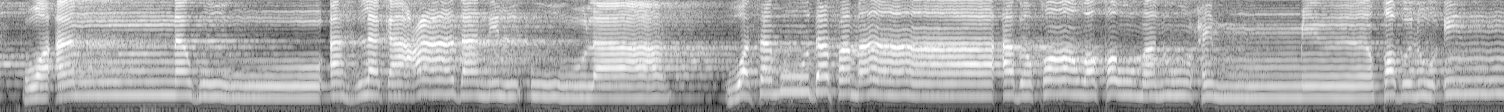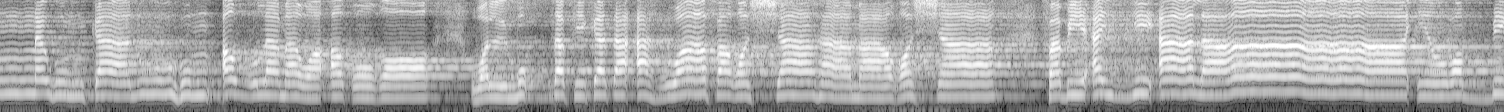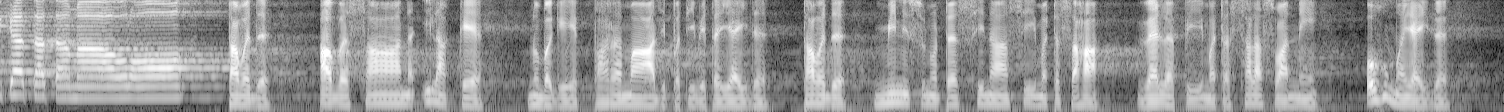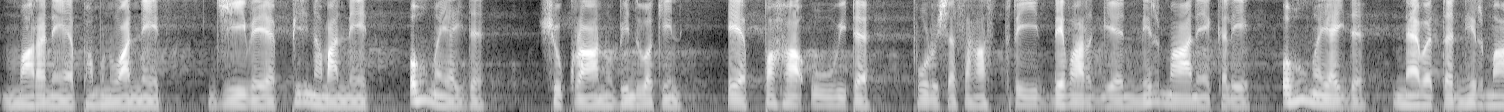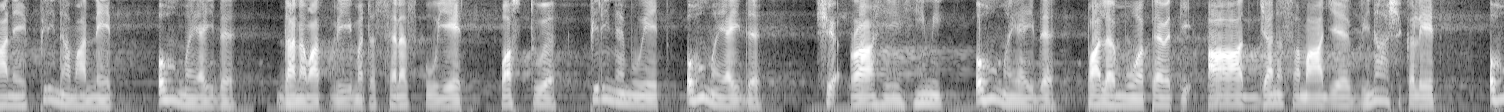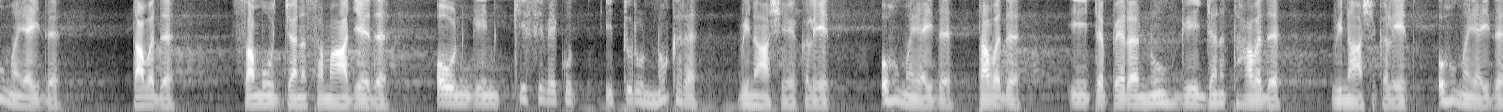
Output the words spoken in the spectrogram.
وأنه أهلك عادا الأولى وثمود فما أبقى وقوم نوح من قبل إنهم كانوا هم أظلم وأطغى والمؤتفكة أهوى فغشاها ما غشا فبأي آلاء ربك تتمارى තවද අවසාන ඉලක්කය නුබගේ පරමාධිපති වෙත යයිද තවද මිනිසුනට සිනාසීමට සහ වැලපීමට සලස්වන්නේ ඔහුම යයිද මරණය පමුණුවන්නේත් ජීවය පිරිනමන්නේත් ඔහුම යයිද ශුක්‍රාණු බිඳුවකින් එය පහ වූ විට පුරුෂ සහස්ත්‍රී දෙවර්ගය නිර්මාණය කළේ ඔහුම යයිද නැවත නිර්මාණය පිරිනමන්නේත් ඔහුම යයිද දනවත්වීමට සැලස් වූයේත් වස්තුව පිරිනැමුවේත් ඔහුම යයිද ශරාහි හිමි ඔහුම යයිද පළමුුව පැවැති ආත් ජන සමාජය විනාශ කළේත් ඔහුම යයිද තවද සමුජ්ජන සමාජයද ඔවුන්ගෙන් කිසිවෙකුත් ඉතුරු නොකර විනාශය කළේත් ඔහුම යයිද තවද ඊට පෙර නුහගේ ජනතාවද විනාශ කළේත් ඔහුම යයිද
